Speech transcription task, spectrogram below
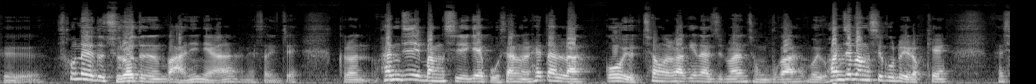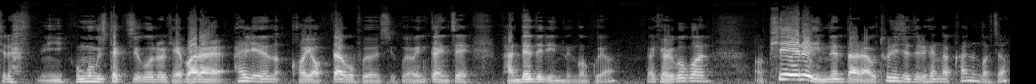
그 손해도 줄어드는 거 아니냐. 그래서 이제 그런 환지 방식의 보상을 해달라고 요청을 하긴 하지만 정부가 뭐 환지 방식으로 이렇게 사실은 이 공공주택 지구를 개발할 할 리는 거의 없다고 보여지고요. 그러니까 이제 반대들이 있는 거고요. 그러니까 결국은 어, 피해를 입는다라고 토지주들이 생각하는 거죠.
